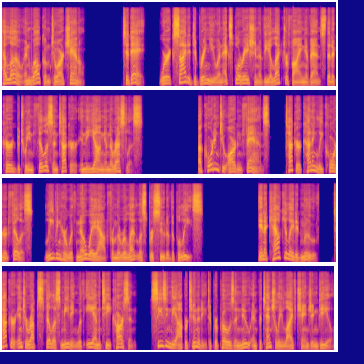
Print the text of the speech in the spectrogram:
Hello and welcome to our channel. Today, we're excited to bring you an exploration of the electrifying events that occurred between Phyllis and Tucker in The Young and the Restless. According to ardent fans, Tucker cunningly cornered Phyllis, leaving her with no way out from the relentless pursuit of the police. In a calculated move, Tucker interrupts Phyllis' meeting with EMT Carson, seizing the opportunity to propose a new and potentially life-changing deal.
